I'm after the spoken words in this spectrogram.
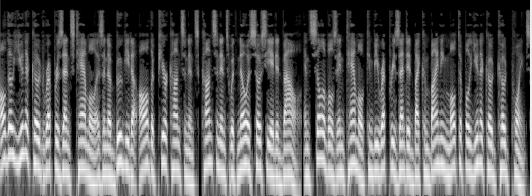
Although Unicode represents Tamil as an abugida all the pure consonants consonants with no associated vowel and syllables in Tamil can be represented by combining multiple Unicode code points,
